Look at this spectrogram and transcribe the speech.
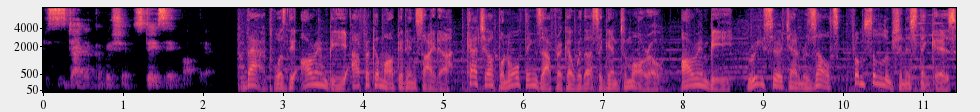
This is Daniel Kavishe. Stay safe out there. That was the RMB Africa Market Insider. Catch up on all things Africa with us again tomorrow. RMB, research and results from solutionist thinkers.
